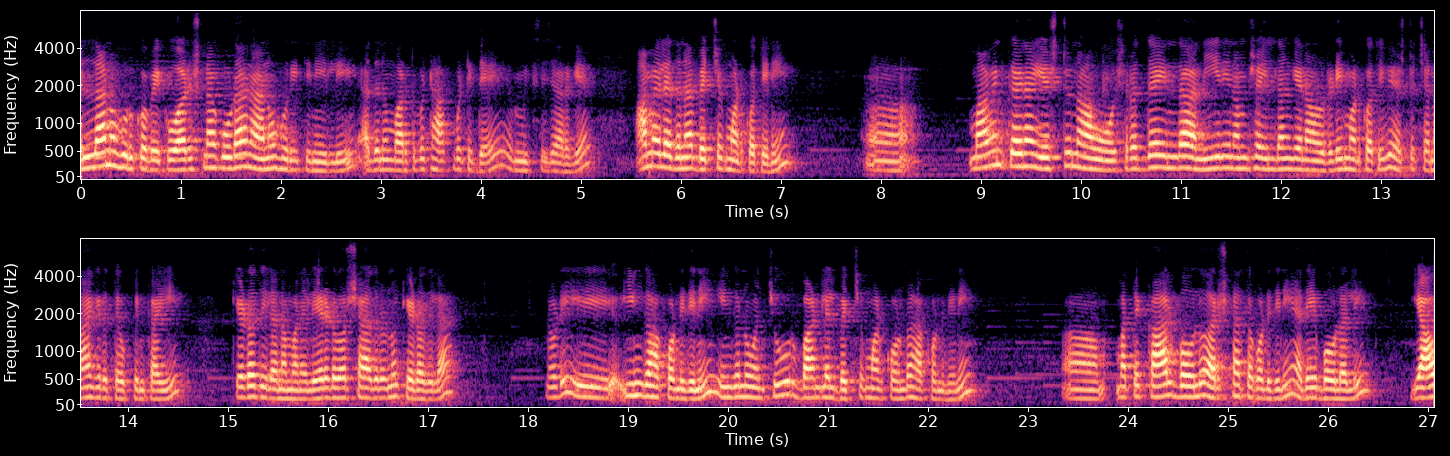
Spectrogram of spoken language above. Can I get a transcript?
ಎಲ್ಲನೂ ಹುರ್ಕೋಬೇಕು. ಅರಿಶಿನ ಕೂಡ ನಾನು ಹುರಿತೀನಿ ಇಲ್ಲಿ. ಅದನ್ನು ಮರೆತು ಬಿಟ್ಟು ಹಾಕಿಬಿಟ್ಟಿದ್ದೆ ಮಿಕ್ಸಿ ಜಾರ್ಗೆ. ಆಮೇಲೆ ಅದನ್ನು ಬೆಚ್ಚಗೆ ಮಾಡ್ಕೋತೀನಿ. ಮಾವಿನಕಾಯಿನ ಎಷ್ಟು ನಾವು ಶ್ರದ್ಧೆಯಿಂದ ನೀರಿನ ಅಂಶ ಇಲ್ದಂಗೆ ನಾವು ರೆಡಿ ಮಾಡ್ಕೋತೀವಿ, ಅಷ್ಟು ಚೆನ್ನಾಗಿರುತ್ತೆ ಉಪ್ಪಿನಕಾಯಿ. ಕೆಡೋದಿಲ್ಲ ನಮ್ಮ ಮನೇಲಿ, ಎರಡು ವರ್ಷ ಆದ್ರೂ ಕೆಡೋದಿಲ್ಲ. ನೋಡಿ ಹಿಂಗೆ ಹಾಕ್ಕೊಂಡಿದ್ದೀನಿ ಹಿಂಗನ್ನು ಒಂಚೂರು ಬಾಣಲೆಯಲ್ಲಿ ಬೆಚ್ಚಗೆ ಮಾಡಿಕೊಂಡು ಹಾಕ್ಕೊಂಡಿದ್ದೀನಿ ಮತ್ತು ಕಾಲು ಬೌಲು ಅರಿಶಿನ ತೊಗೊಂಡಿದ್ದೀನಿ, ಅದೇ ಬೌಲಲ್ಲಿ. ಯಾವ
